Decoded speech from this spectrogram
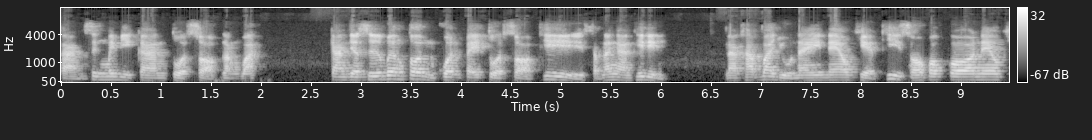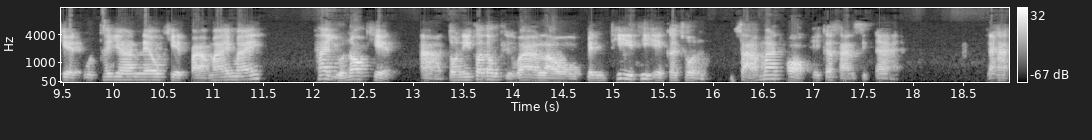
สารซึ่งไม่มีการตรวจสอบรังวัด การจะซื้อเบื้องต้นควรไปตรวจสอบที่สำนักงงานที่ดินนะครับ ว่าอยู่ในแนวเขตที่สปกแนวเขตอุทยานแนวเขตป่าไม้ไหม ถ้าอยู่นอกเขต อ่า ตัวนี้ก็ต้องถือว่าเราเป็นที่ที่เอกชนสามารถออกเอกสารสิทธิ์ได้นะฮะ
